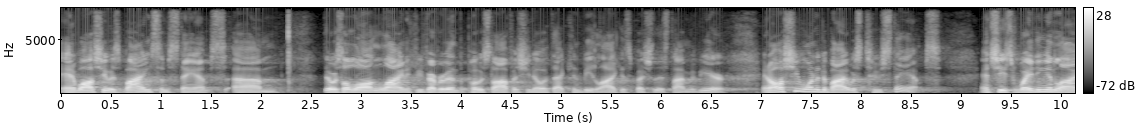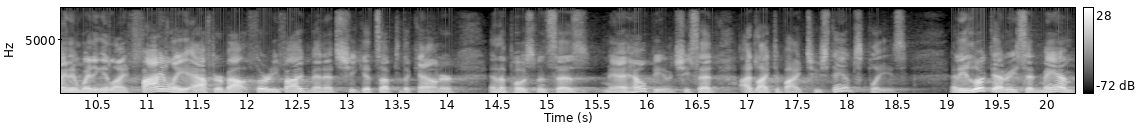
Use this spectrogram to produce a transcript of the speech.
And while she was buying some stamps, um, there was a long line. If you've ever been to the post office, you know what that can be like, especially this time of year. And all she wanted to buy was two stamps. And she's waiting in line and waiting in line. Finally, after about 35 minutes, she gets up to the counter and the postman says, May I help you? And she said, I'd like to buy two stamps, please. And he looked at her and he said, Ma'am,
